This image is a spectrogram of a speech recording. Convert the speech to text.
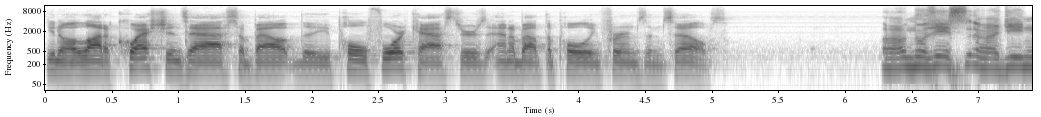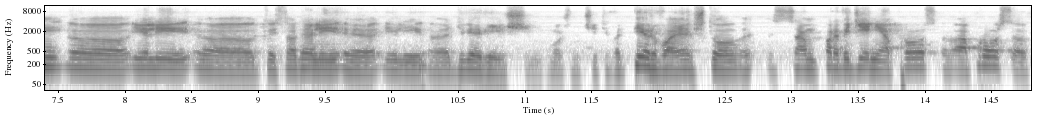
you know, a lot of questions asked about the poll forecasters and about the polling firms themselves. А, Но здесь один э, или, э, то есть одна или, э, или э, две вещи можно учитывать. Первое, что сам проведение опрос, опросов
